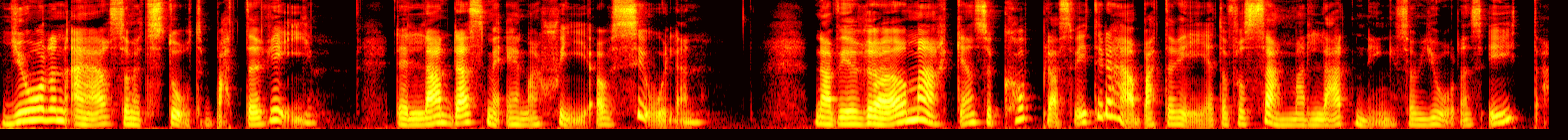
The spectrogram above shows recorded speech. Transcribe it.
Jorden är som ett stort batteri. Det laddas med energi av solen. När vi rör marken så kopplas vi till det här batteriet och får samma laddning som jordens yta.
